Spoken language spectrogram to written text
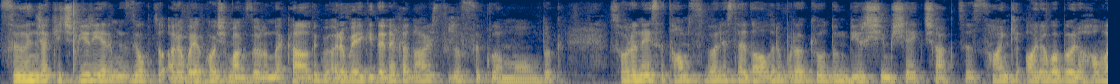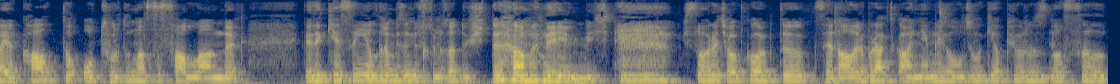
Sığınacak hiçbir yerimiz yoktu. Arabaya koşmak zorunda kaldık ve arabaya gidene kadar sırılsıklam olduk. Sonra neyse tam böyle sedaları bırakıyordum bir şimşek çaktı. Sanki araba böyle havaya kalktı oturdu nasıl sallandık. Dedik kesin Yıldırım bizim üstümüze düştü ama değilmiş. Sonra çok korktuk. Sedaları bıraktık. Annemle yolculuk yapıyoruz. Nasıl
